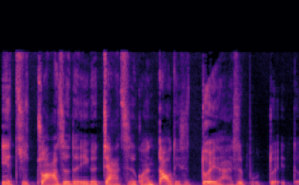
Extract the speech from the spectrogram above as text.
一直抓着的一个价值观，到底是对的还是不对的？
